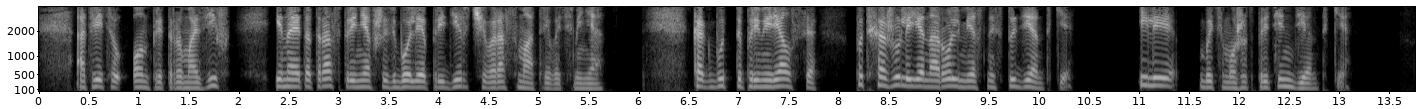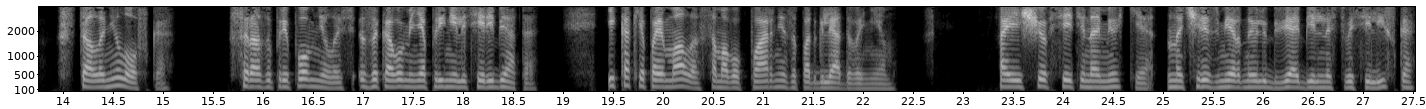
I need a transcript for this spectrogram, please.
— ответил он, притормозив, и на этот раз принявшись более придирчиво рассматривать меня. Как будто примерялся, подхожу ли я на роль местной студентки. Или, быть может, претендентки. Стало неловко. Сразу припомнилось, за кого меня приняли те ребята. И как я поймала самого парня за подглядыванием. А еще все эти намеки на чрезмерную любвеобильность Василиска.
